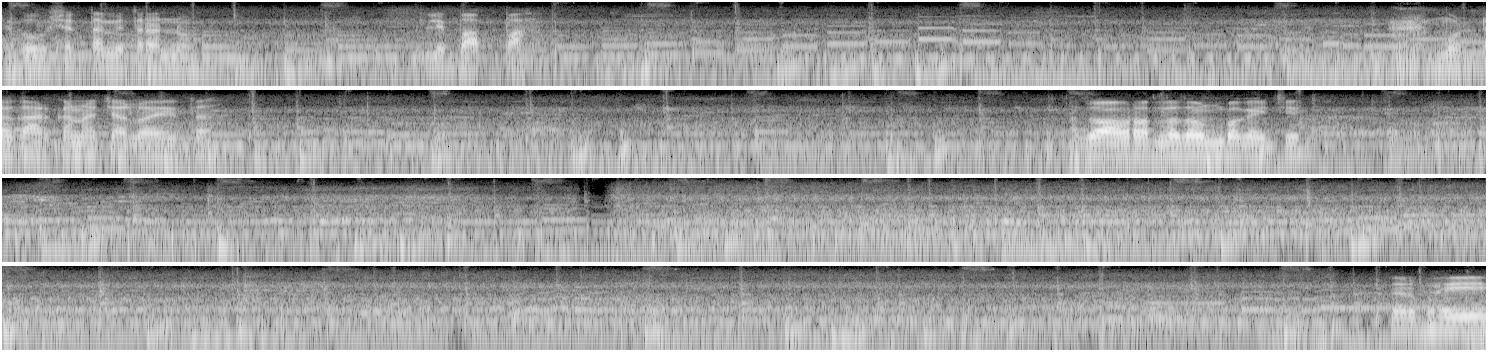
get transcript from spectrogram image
हे बघू शकता मित्रांनो आपले बाप्पा. मोठा कारखाना चालू आहे इथं. अजून आवरातला जाऊन बघायचे. तर भाई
